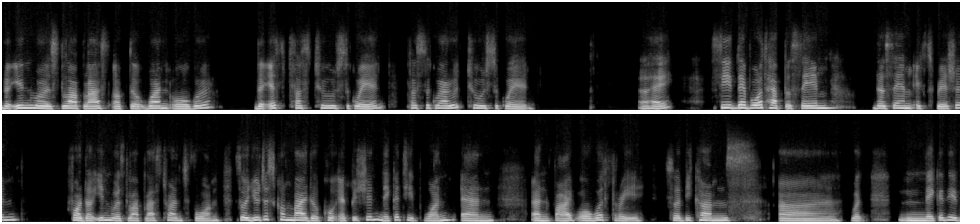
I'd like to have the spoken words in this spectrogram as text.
the inverse Laplace of the 1 over the s plus 2 squared plus square root 2 squared. Okay, see they both have the same the same expression for the inverse Laplace transform. So you just combine the coefficient negative 1 and, and 5 over 3. So it becomes uh, what negative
